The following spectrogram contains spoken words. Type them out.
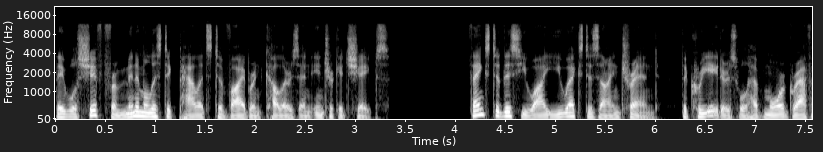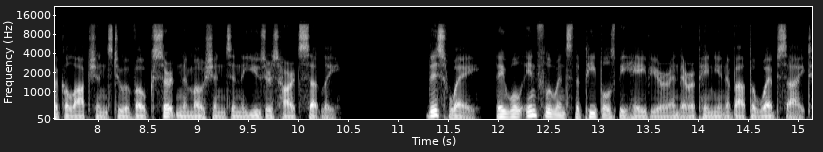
They will shift from minimalistic palettes to vibrant colors and intricate shapes. Thanks to this UI UX design trend, the creators will have more graphical options to evoke certain emotions in the user's heart subtly. This way, they will influence the people's behavior and their opinion about the website.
